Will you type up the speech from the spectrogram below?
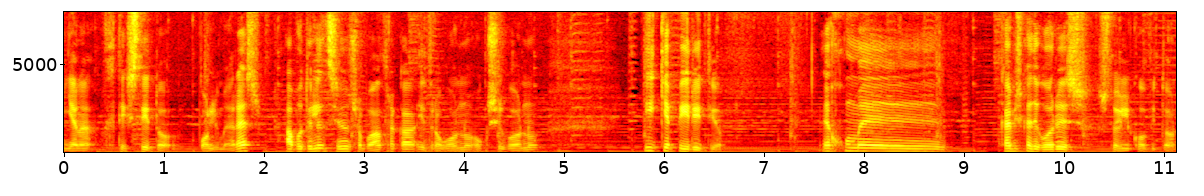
για να χτιστεί το πολυμερές αποτελείται συνήθως από άνθρακα, υδρογόνο, οξυγόνο ή και πυρίτιο. Έχουμε κάποιες κατηγορίες στο υλικό βιτών.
